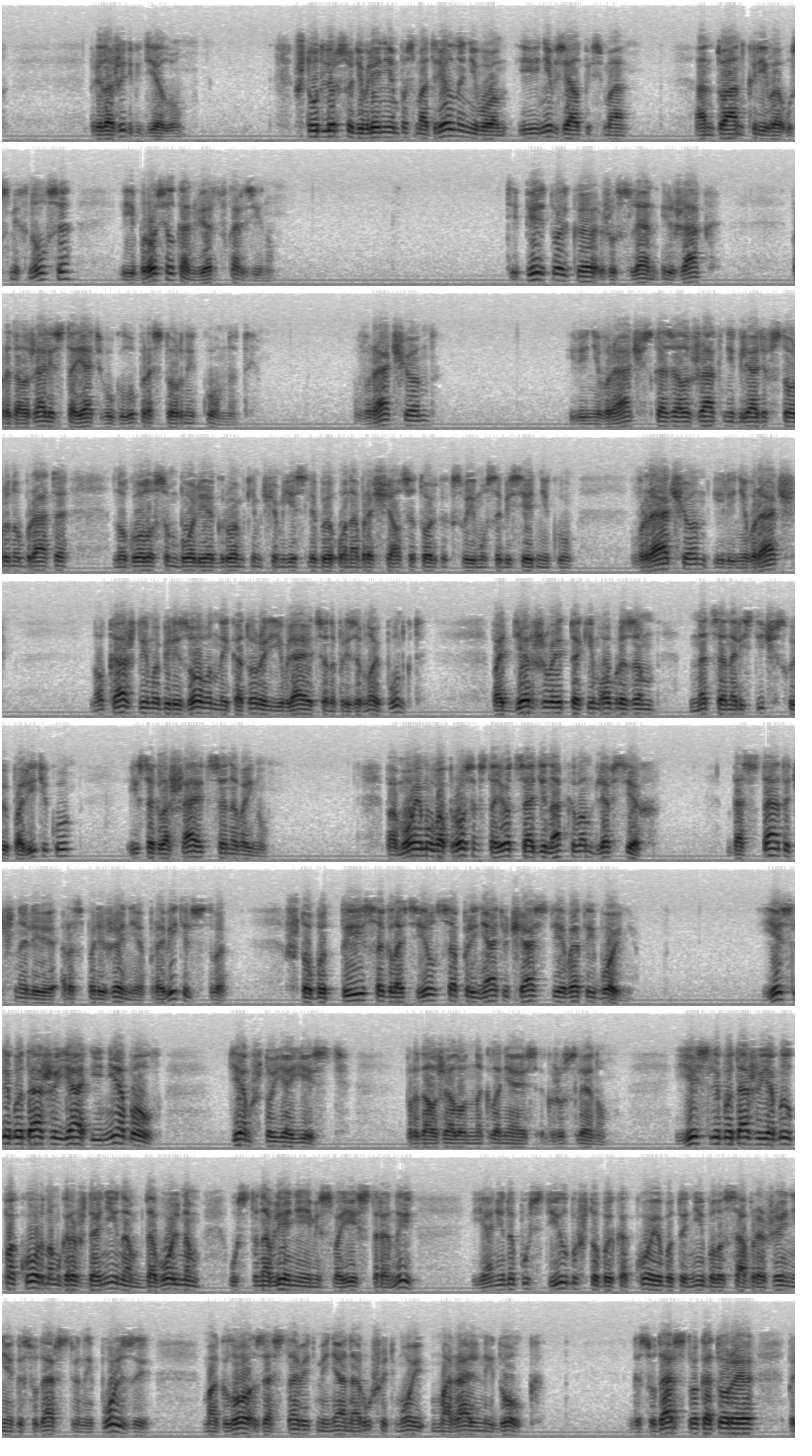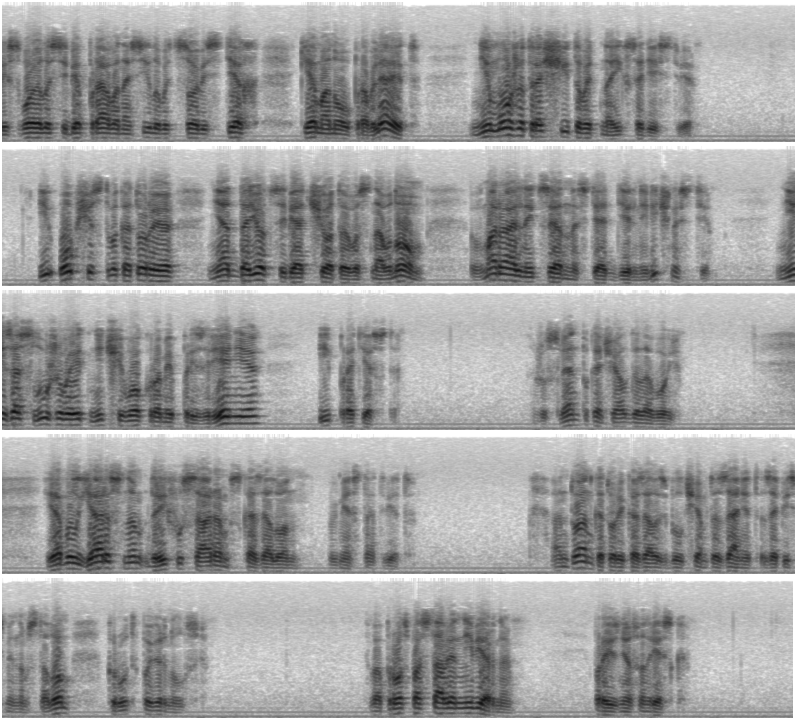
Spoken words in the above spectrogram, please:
«приложить к делу». Штудлер с удивлением посмотрел на него и не взял письма. Антуан криво усмехнулся и бросил конверт в корзину. Теперь только Жуслен и Жак продолжали стоять в углу просторной комнаты. «Врач он или не врач?» — сказал Жак, не глядя в сторону брата, но голосом более громким, чем если бы он обращался только к своему собеседнику. «Врач он или не врач?» Но каждый мобилизованный, который является на призывной пункт, поддерживает таким образом националистическую политику и соглашается на войну. По-моему, вопрос остается одинаковым для всех. Достаточно ли распоряжения правительства, чтобы ты согласился принять участие в этой бойне? Если бы даже я и не был тем, что я есть, продолжал он, наклоняясь к Жуслену, если бы даже я был покорным гражданином, довольным установлениями своей страны, я не допустил бы, чтобы какое бы то ни было соображение государственной пользы могло заставить меня нарушить мой моральный долг. Государство, которое присвоило себе право насиловать совесть тех, кем оно управляет, не может рассчитывать на их содействие. И общество, которое не отдает себе отчета в основном в моральной ценности отдельной личности, не заслуживает ничего, кроме презрения и протеста. Жуслен покачал головой. «Я был яростным дрейфусаром», — сказал он вместо ответа. Антуан, который, казалось, был чем-то занят за письменным столом, круто повернулся. «Вопрос поставлен неверно», — произнес он резко.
